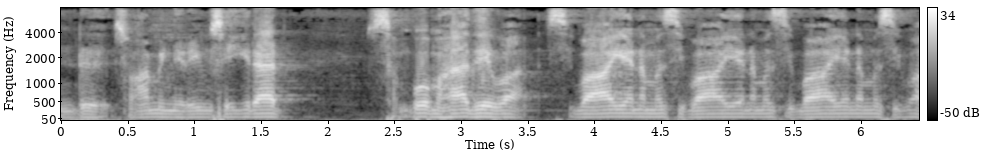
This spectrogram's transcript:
என்று சுவாமி நிறைவு செய்கிறார். சம்போ மகாதேவா சிவாய நம சிவாய நம சிவாய நம சிவா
